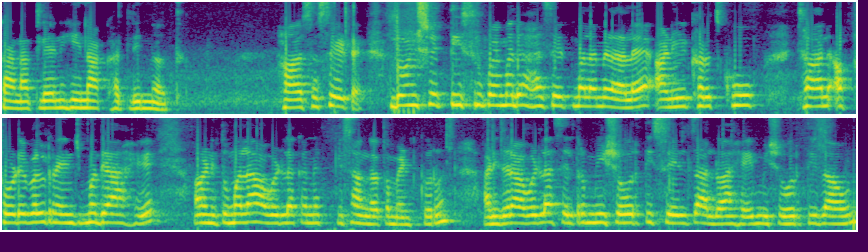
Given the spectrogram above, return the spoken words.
कानातली आणि ही नाकातली नथ. हा असा सेट आहे. दोनशे तीस रुपयामध्ये हा सेट मला मिळाला आहे आणि खरंच खूप छान अफोर्डेबल रेंजमध्ये आहे. आणि तुम्हाला आवडला का नक्की सांगा कमेंट करून. आणि जर आवडला असेल तर मिशोवरती सेल चालू आहे. मिशोवरती जाऊन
